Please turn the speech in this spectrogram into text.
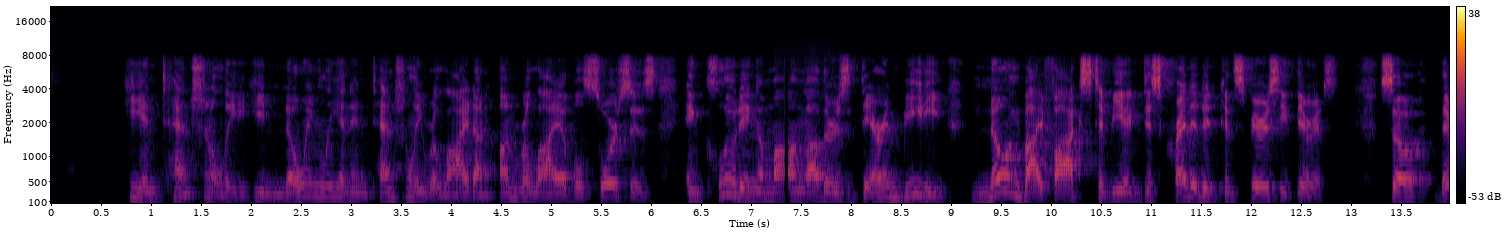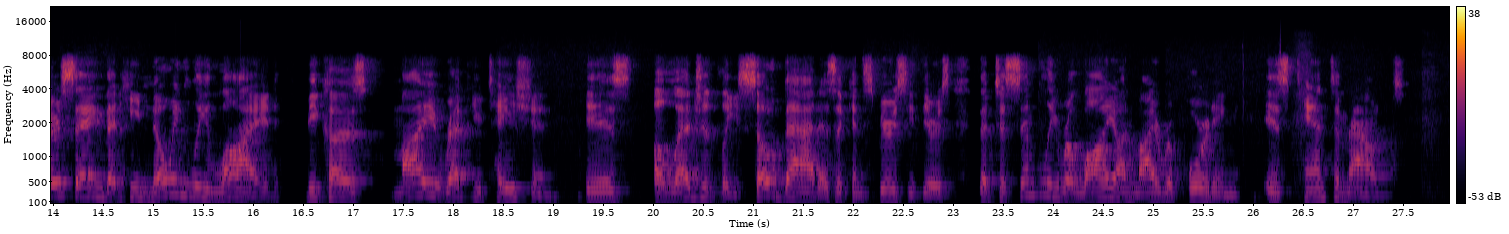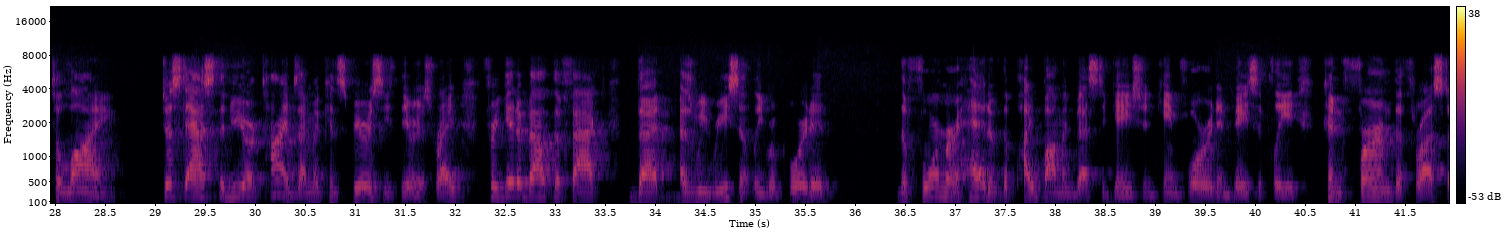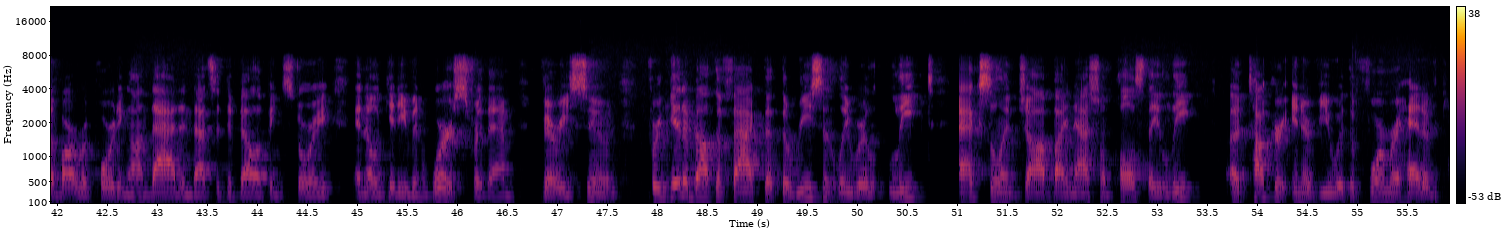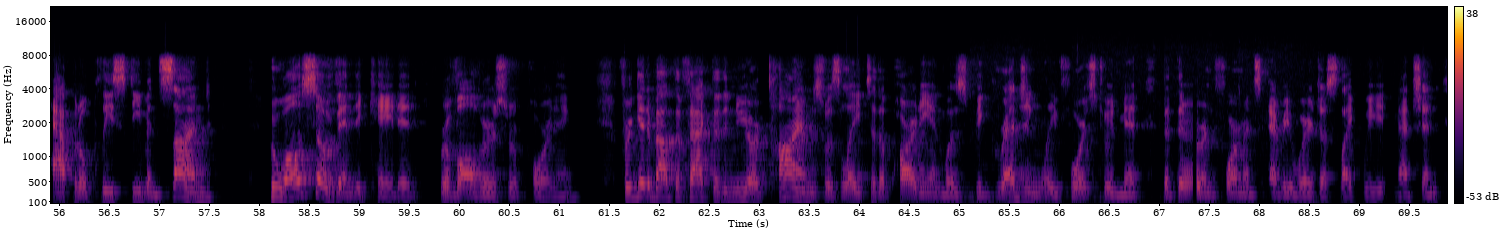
he intentionally, he knowingly and intentionally relied on unreliable sources, including, among others, Darren Beattie, known by Fox to be a discredited conspiracy theorist. So they're saying that he knowingly lied because my reputation is allegedly so bad as a conspiracy theorist that to simply rely on my reporting is tantamount to lying. Just ask the New York Times. I'm a conspiracy theorist, right? Forget about the fact that, as we recently reported, the former head of the pipe bomb investigation came forward and basically confirmed the thrust of our reporting on that. And that's a developing story, and it'll get even worse for them very soon. Forget about the fact that the recently re- leaked excellent job by National Pulse, they leaked a Tucker interview with the former head of Capitol Police, Steven Sund, who also vindicated Revolver's reporting. Forget about the fact that the New York Times was late to the party and was begrudgingly forced to admit that there were informants everywhere, just like we mentioned.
